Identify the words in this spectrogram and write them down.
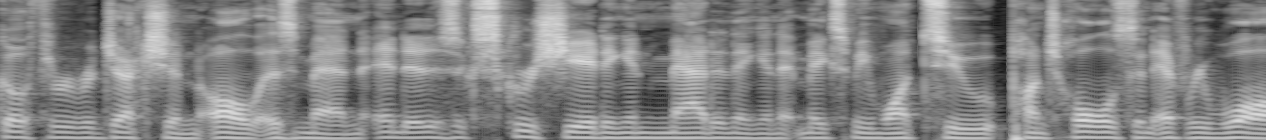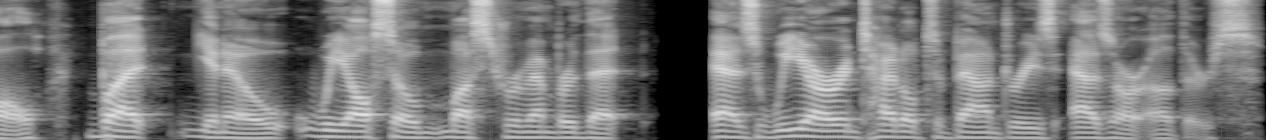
go through rejection all as men, and it is excruciating and maddening, and it makes me want to punch holes in every wall. But, you know, we also must remember that as we are entitled to boundaries, as are others.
